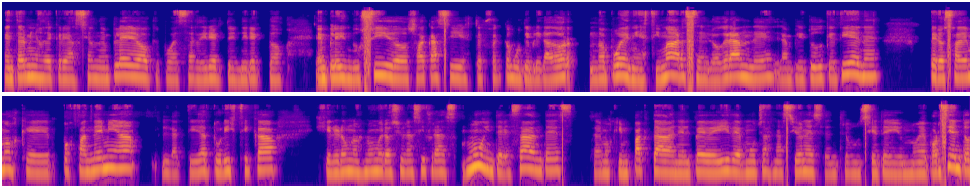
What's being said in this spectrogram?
en términos de creación de empleo, que puede ser directo, indirecto, empleo inducido, ya casi este efecto multiplicador no puede ni estimarse lo grande, la amplitud que tiene, pero sabemos que post pandemia la actividad turística genera unos números y unas cifras muy interesantes, sabemos que impacta en el PBI de muchas naciones entre un 7 y un 9%.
